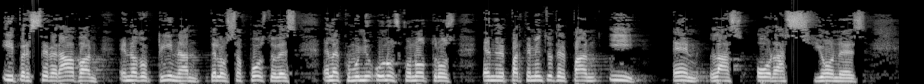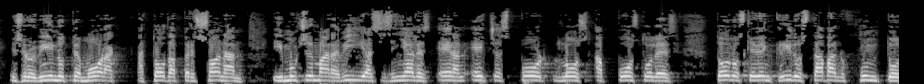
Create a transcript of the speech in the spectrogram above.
y perseveraban en la doctrina de los apóstoles, en la comunión unos con otros, en el partimiento del pan y en las oraciones. Y se vino temor a, toda persona y muchas maravillas y señales eran hechas por los apóstoles. Todos los que habían creído estaban juntos,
